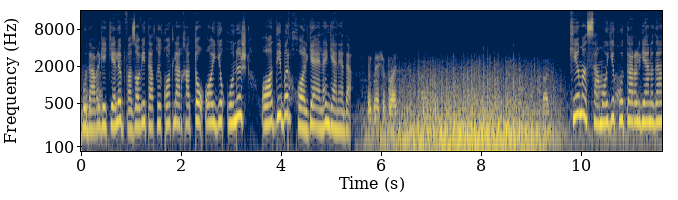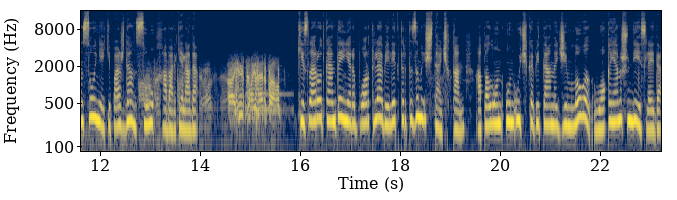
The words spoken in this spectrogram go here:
Bu davrga kelib fazoviy tadqiqotlar hatto oyga qo'nish oddiy bir holga aylangan edi. Kema samoga ko'tarilganidan so'ng ekipajdan sovuq xabar keladi kislorod konteyneri portlab elektr tizimi ishdan chiqqan apollon 13 kapitani jim lovell voqeani shunday eslaydi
